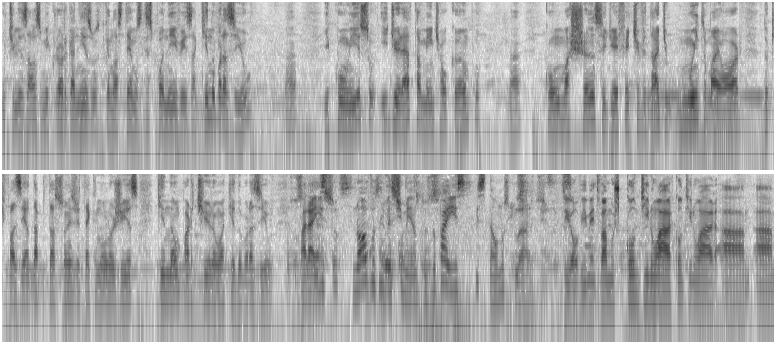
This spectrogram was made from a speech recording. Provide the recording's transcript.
utilizar os micro-organismos que nós temos disponíveis aqui no Brasil né, e com isso ir diretamente ao campo né, com uma chance de efetividade muito maior do que fazer adaptações de tecnologias que não partiram aqui do Brasil. Para isso, novos investimentos no país estão nos planos. E obviamente vamos continuar, continuar a, a,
